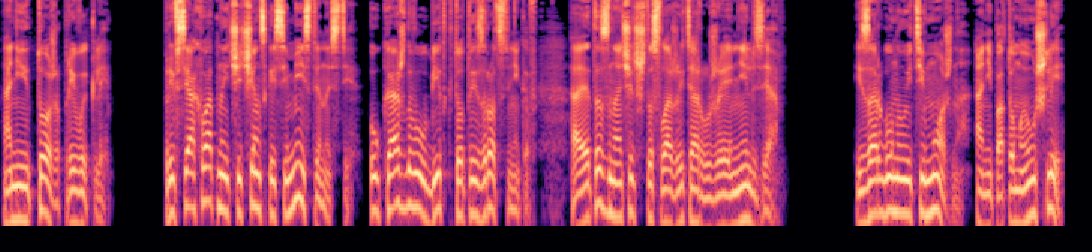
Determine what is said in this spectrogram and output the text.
Они тоже привыкли. При всеохватной чеченской семейственности у каждого убит кто-то из родственников, а это значит, что сложить оружие нельзя. Из Аргуна уйти можно, они потом и ушли,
